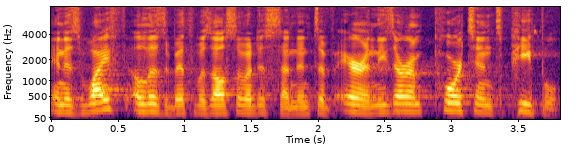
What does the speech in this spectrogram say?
and his wife Elizabeth was also a descendant of Aaron. These are important people.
